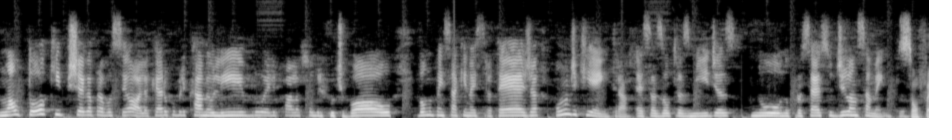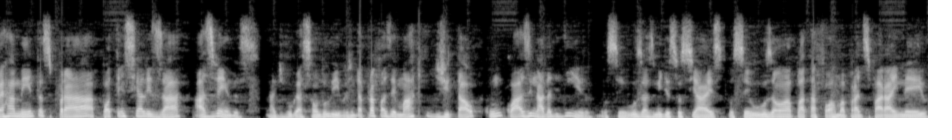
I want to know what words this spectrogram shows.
Um autor que chega para você, olha, quero publicar meu livro, ele fala sobre futebol, vamos pensar aqui na estratégia, onde que entra essas outras mídias no, no processo de lançamento? São ferramentas para potencializar as vendas, a divulgação do livro. A gente dá para fazer marketing digital com quase nada de dinheiro. Você usa as mídias sociais, você usa uma plataforma para disparar e-mail,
